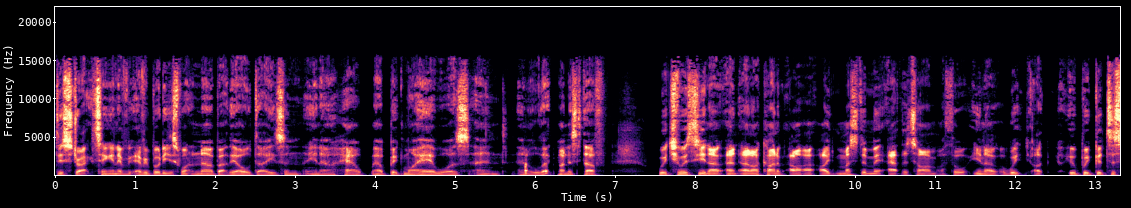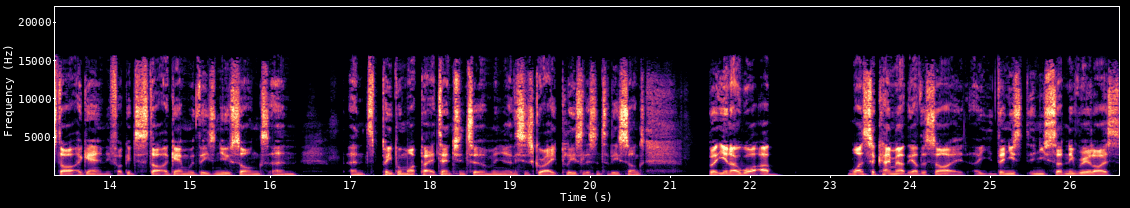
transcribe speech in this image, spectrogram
distracting, and every, everybody just wanted to know about the old days and you know how how big my hair was and and all that kind of stuff. Which was, you know, and, and I kind of, I, I I must admit, at the time, I thought, you know, we, I, it would be good to start again if I could start again with these new songs and and people might pay attention to them. And you know, this is great. Please listen to these songs. But you know what? I, once I came out the other side, uh, then you and you suddenly realise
